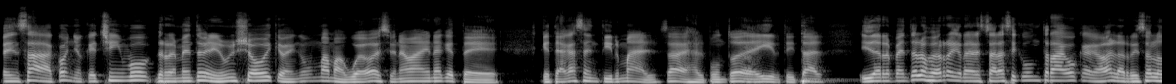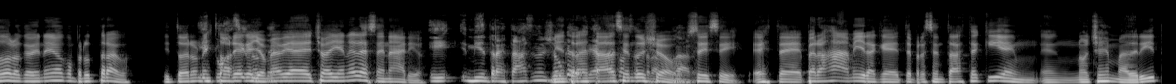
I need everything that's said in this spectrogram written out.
pensaba, coño, qué chimbo realmente venir a un show y que venga un mamagüevo a decir una vaina que te, que te haga sentir mal, ¿sabes? Al punto de irte y tal. Y de repente los veo regresar así con un trago cagados la risa de los dos, lo que vienen a comprar un trago. Y todo era una historia que yo me había hecho ahí en el escenario. Y mientras estás haciendo el show. Mientras deberías estaba estar haciendo el show. claro. Sí, sí. Este, pero ajá, mira, que te presentaste aquí en, en Noches en Madrid,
